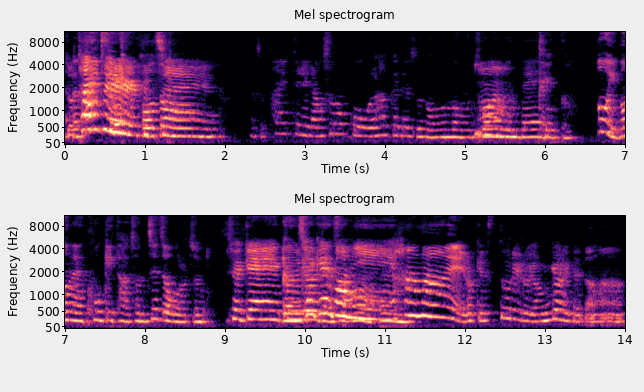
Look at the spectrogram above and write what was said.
또 타이틀. 맞아. 맞아, 타이틀이랑 수록곡을 하게 돼서 너무 너무 좋았는데 그러니까. 또 이번에 곡이 다 전체적으로 좀 되게 그 세계관이 음. 하나의 이렇게 스토리로 연결이 되잖아.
